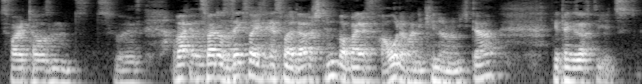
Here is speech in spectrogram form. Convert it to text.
2012. Aber 2006 war ich das erste Mal da, das stimmt, war meine Frau, da waren die Kinder noch nicht da. Die hat dann gesagt, jetzt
